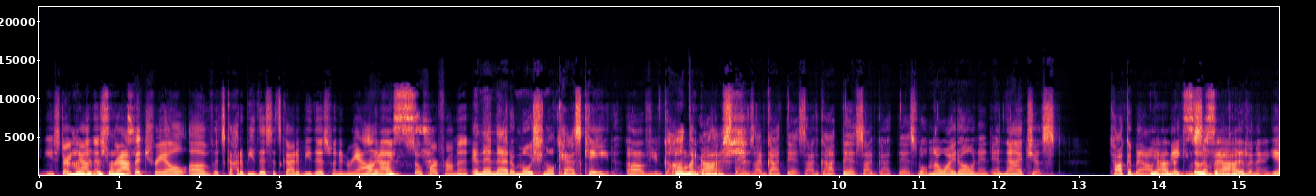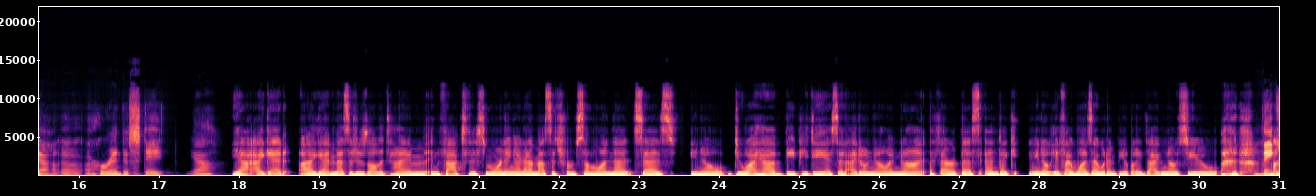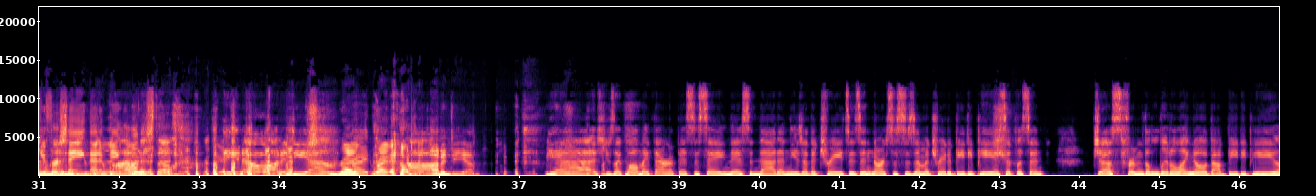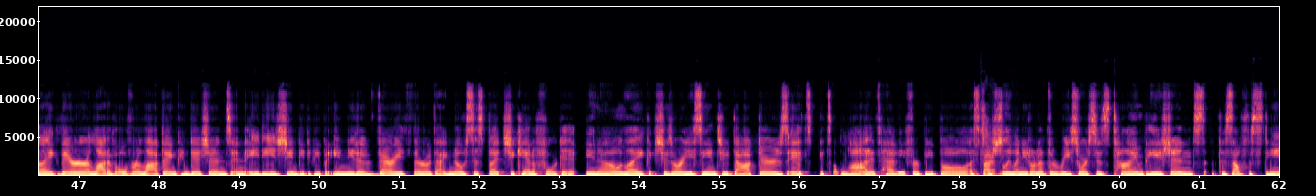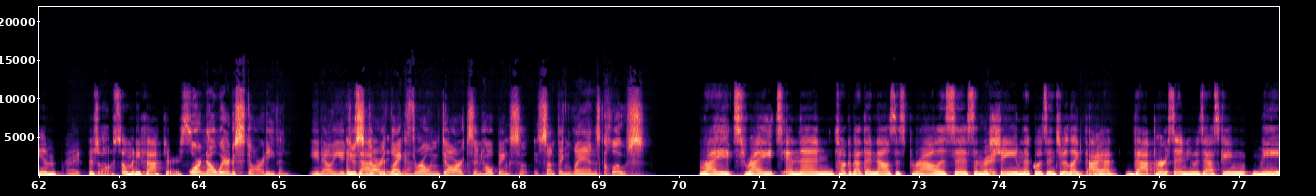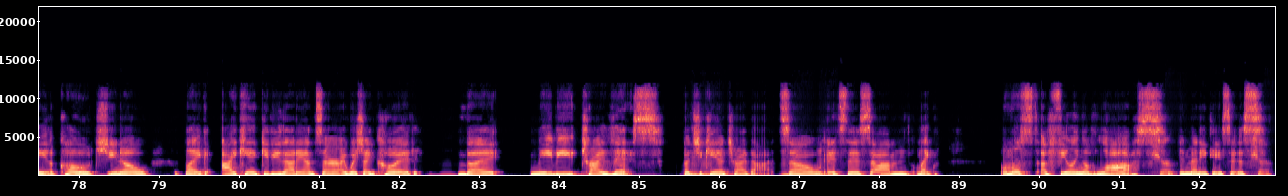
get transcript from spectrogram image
And you start 100%. down this rabbit trail of it's got to be this, it's got to be this, when in reality, yes. it's so far from it. And then that emotional cascade of you've got oh my gosh things. I've got this, I've got this, I've got this. Well, no, I don't, and and that just talk about yeah, making so somebody sad. live in a yeah a, a horrendous state. Yeah. Yeah, I get I get messages all the time. In fact, this morning I got a message from someone that says, you know, do I have BPD? I said, I don't know. I'm not a therapist, and I, you know, if I was, I wouldn't be able to diagnose you. Thank you for saying that and being honest, though. you know, on a DM, right, right, on, um, on a DM. yeah, she's like, well, my therapist is saying this and that, and these are the traits. Isn't narcissism a trait of BDP? I said, listen, just from the little I know about BDP, like there are a lot of overlapping conditions in ADHD and BDP, but you need a very thorough diagnosis, but she can't afford it, you know, like she's already seen two doctors. It's it's a lot. It's heavy for people, especially when you don't have the resources, time, patience, the self-esteem. Right. There's so many factors. Or know where to start even. You know, you just exactly. start like yeah. throwing darts and hoping so- something lands close. Right, right. And then talk about the analysis paralysis and right. the shame that goes into it. Like right. I had that person who was asking me, a coach, you know, like I can't give you that answer. I wish I could, mm-hmm. but maybe try this. But mm-hmm. you can't try that. Mm-hmm. So mm-hmm. it's this um like almost a feeling of loss sure. in many cases. Sure.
